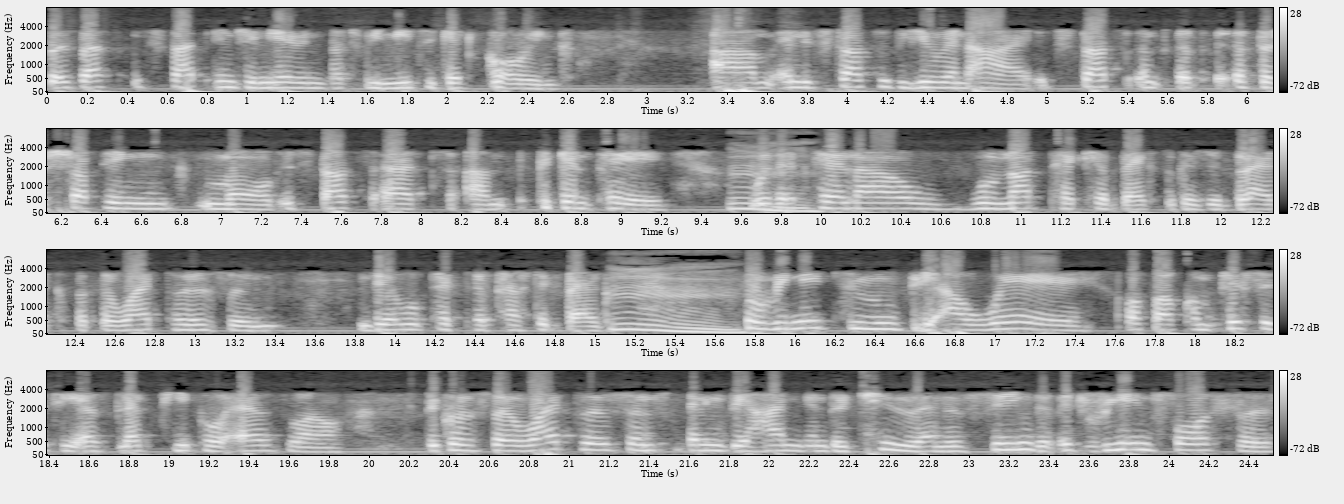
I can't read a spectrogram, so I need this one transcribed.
So it's that, it's that engineering that we need to get going. Um, and it starts with you and I. It starts at, at, at the shopping mall. It starts at um, Pick n Pay, mm. where the mm. teller will not pack your bags because you're black, but the white person, they will pack their plastic bags. Mm. So we need to be aware of our complicity as black people as well because the white person standing behind in the queue and is seeing that it reinforces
